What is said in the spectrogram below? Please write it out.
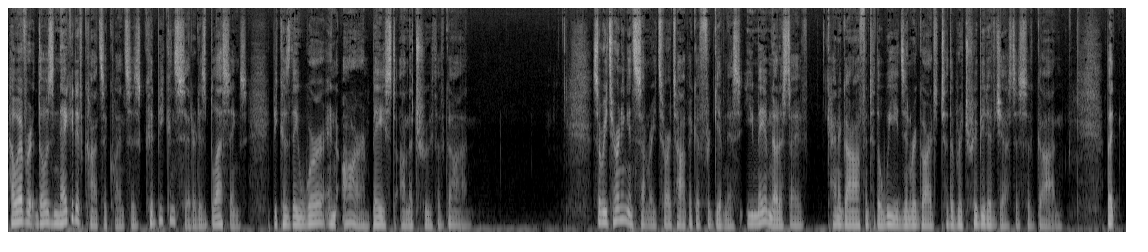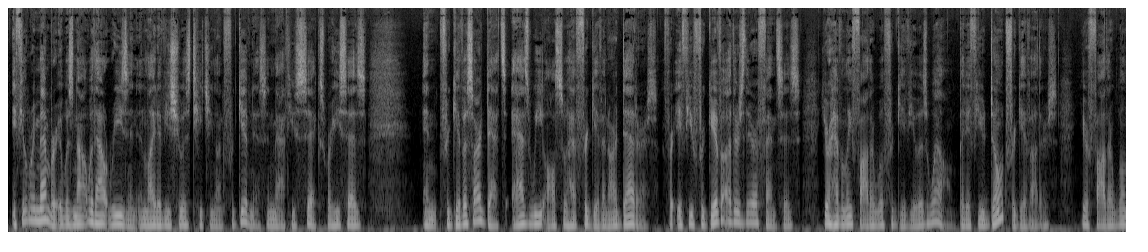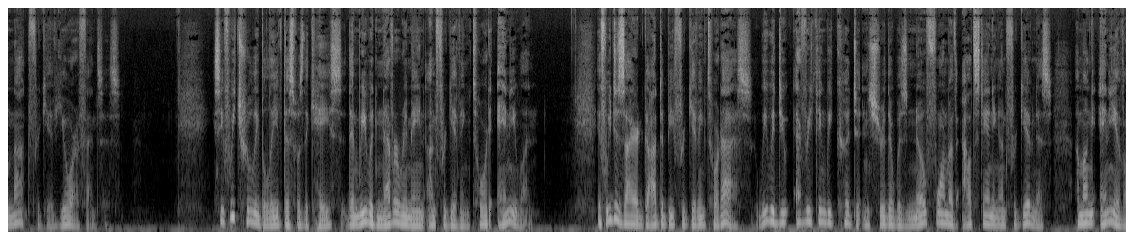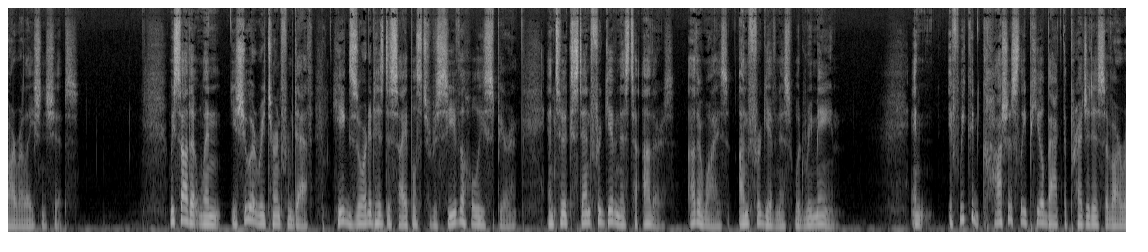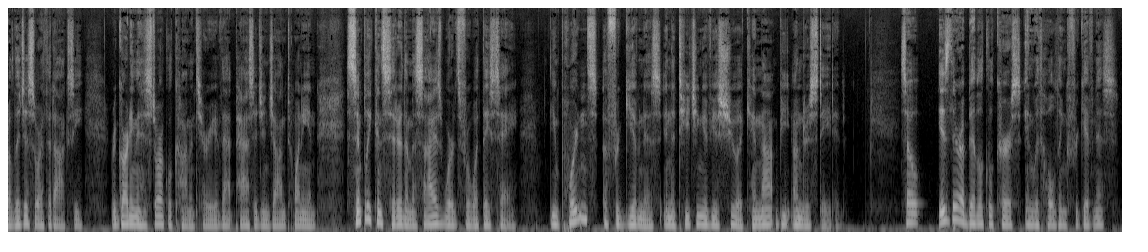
However, those negative consequences could be considered as blessings because they were and are based on the truth of God. So, returning in summary to our topic of forgiveness, you may have noticed I've kind of gone off into the weeds in regards to the retributive justice of God. But if you'll remember, it was not without reason in light of Yeshua's teaching on forgiveness in Matthew 6, where he says, And forgive us our debts as we also have forgiven our debtors. For if you forgive others their offenses, your heavenly Father will forgive you as well. But if you don't forgive others, your Father will not forgive your offenses. See, if we truly believed this was the case, then we would never remain unforgiving toward anyone if we desired God to be forgiving toward us, we would do everything we could to ensure there was no form of outstanding unforgiveness among any of our relationships. We saw that when Yeshua returned from death, he exhorted his disciples to receive the Holy Spirit and to extend forgiveness to others. Otherwise, unforgiveness would remain. And if we could cautiously peel back the prejudice of our religious orthodoxy regarding the historical commentary of that passage in John 20 and simply consider the Messiah's words for what they say, the importance of forgiveness in the teaching of Yeshua cannot be understated. So, is there a biblical curse in withholding forgiveness?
